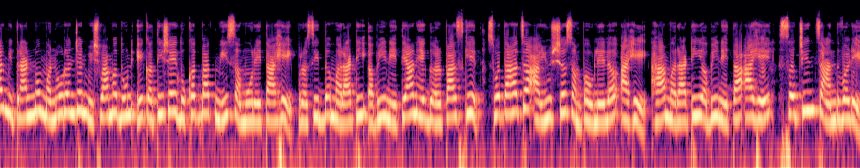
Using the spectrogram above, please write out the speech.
नमस्कार मित्रांनो मनोरंजन विश्वामधून एक अतिशय दुःखद बातमी समोर येत आहे. प्रसिद्ध मराठी अभिनेत्याने गळपास घेत स्वतःचं आयुष्य संपवलेलं आहे. हा मराठी अभिनेता आहे सचिन चांदवडे.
